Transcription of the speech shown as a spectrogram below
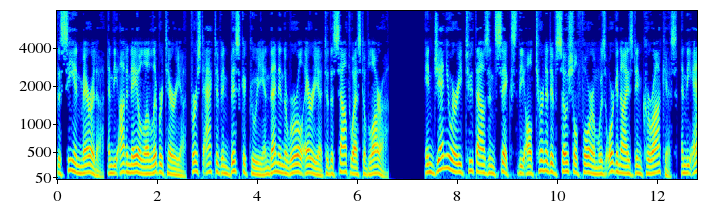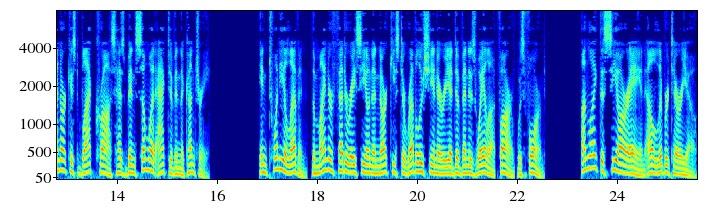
the C in Mérida, and the Ateneo La Libertaria, first active in Biscucuy and then in the rural area to the southwest of Lara. In January 2006 the Alternative Social Forum was organized in Caracas, and the anarchist Black Cross has been somewhat active in the country. In 2011, the minor Federación Anarquista Revolucionaria de Venezuela was formed. Unlike the CRA and El Libertario,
